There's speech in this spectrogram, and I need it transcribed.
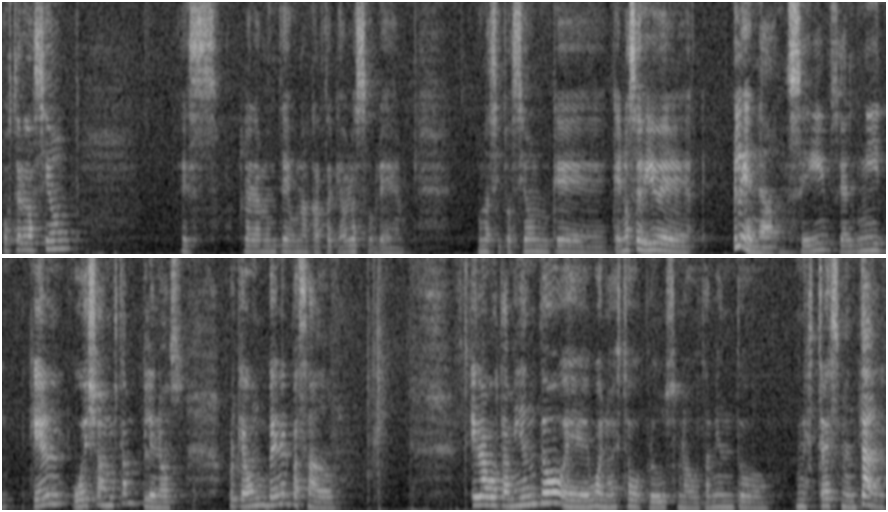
postergación es claramente una carta que habla sobre una situación que, que no se vive plena, ¿sí? O sea, ni que él o ella no están plenos, porque aún ven el pasado. El agotamiento, eh, bueno, esto produce un agotamiento, un estrés mental.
